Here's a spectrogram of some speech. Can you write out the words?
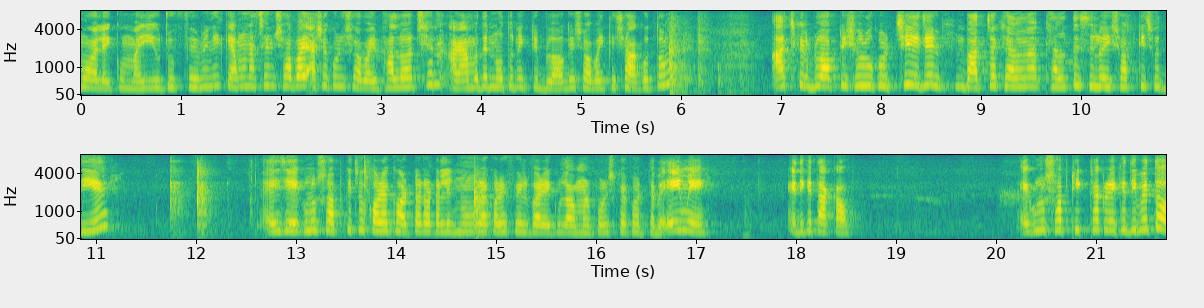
আসসালামু আলাইকুম মাই ইউটিউব ফ্যামিলি কেমন আছেন সবাই? আশা করি সবাই ভালো আছেন। আর আমাদের নতুন একটি ব্লগে সবাইকে স্বাগতম। আজকের ব্লগটি শুরু করছি এই যে বাচ্চা খেলনা খেলতেছিল এই সব কিছু দিয়ে। এই যে এগুলো সব কিছু করে ঘরটা টোটালি নোংরা করে ফেলবার এগুলো আমার পরিষ্কার করতে হবে। এই মেয়ে এদিকে তাকাও। এগুলো সব ঠিকঠাক রেখে দিবে তো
